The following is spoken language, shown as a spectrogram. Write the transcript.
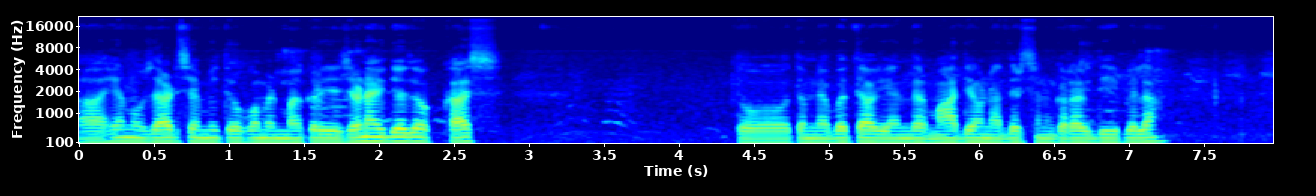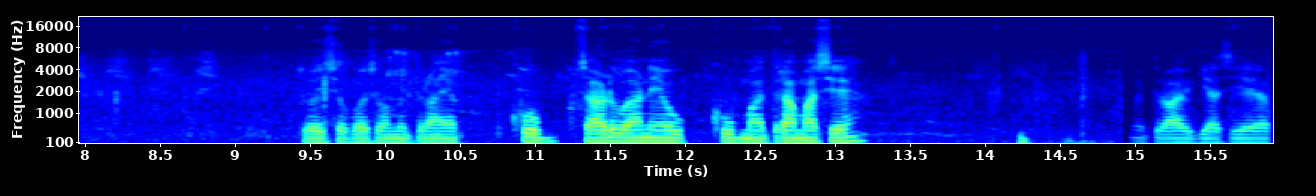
આ હેનું ઝાડ છે મિત્રો, કોમેન્ટમાં કરી જણાવી દેજો ખાસ. તો તમને બતાવીએ અંદર મહાદેવના દર્શન કરાવી દઈએ પહેલાં. જોઈ શકો છો મિત્રો, અહીંયા ખૂબ ઝાડવા ને એવું ખૂબ માત્રામાં છે. મિત્રો આવી ગયા છે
